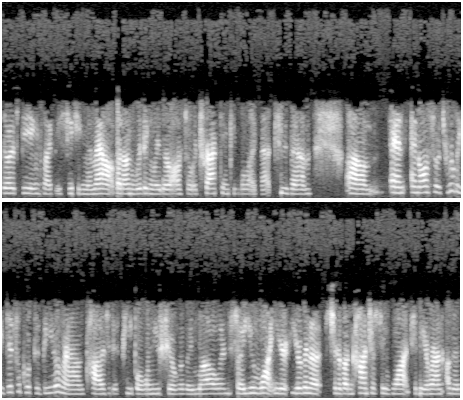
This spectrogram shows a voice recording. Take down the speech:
those beings might be seeking them out, but unwittingly they're also attracting people like that to them. Um, and and also it's really difficult to be around positive people when you feel really low, and so you want you're you're going to sort of unconsciously want to be around other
